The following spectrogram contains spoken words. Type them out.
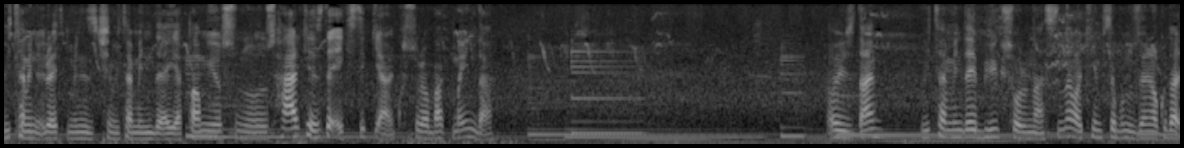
Vitamin üretmeniz için vitamin D yapamıyorsunuz. Herkes de eksik yani kusura bakmayın da. O yüzden vitamin D büyük sorun aslında ama kimse bunun üzerine o kadar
